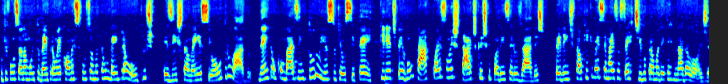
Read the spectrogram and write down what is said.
o que funciona muito bem para um e-commerce funciona também para outros. Existe também esse outro lado, né? Então, com base em tudo isso que eu citei, queria te perguntar quais são as táticas que podem ser usadas para identificar o que, que vai ser mais assertivo para uma determinada loja.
